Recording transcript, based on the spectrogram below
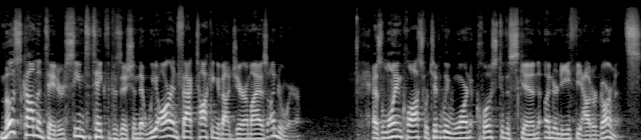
Most commentators seem to take the position that we are, in fact, talking about Jeremiah's underwear, as loincloths were typically worn close to the skin underneath the outer garments.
